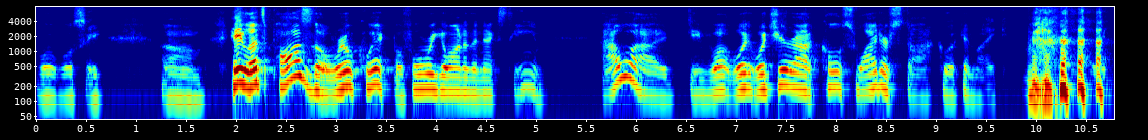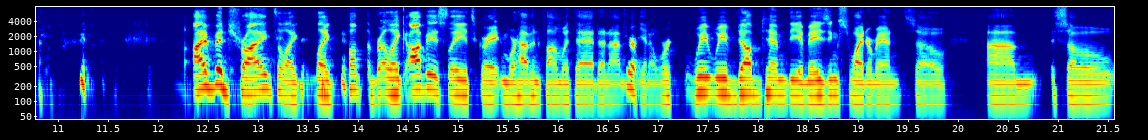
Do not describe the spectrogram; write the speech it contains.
we'll we'll see. Um, hey, let's pause though, real quick, before we go on to the next team. How uh, do what, what what's your uh, Cole Swider stock looking like? I've been trying to like like pump the like obviously it's great and we're having fun with it and I'm sure. you know we're we we've dubbed him the amazing Spider Man so um so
